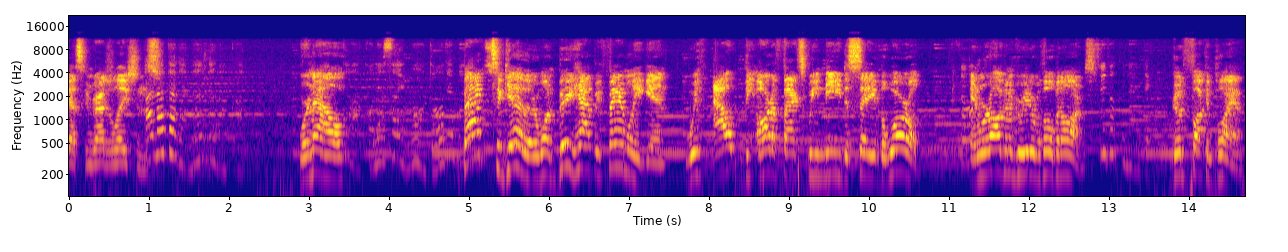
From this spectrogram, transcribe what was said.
Yes, congratulations. We're now back together, one big happy family again, without the artifacts we need to save the world. And we're all gonna greet her with open arms. Good fucking plan.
